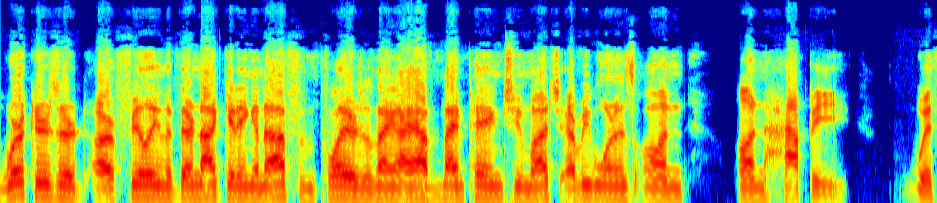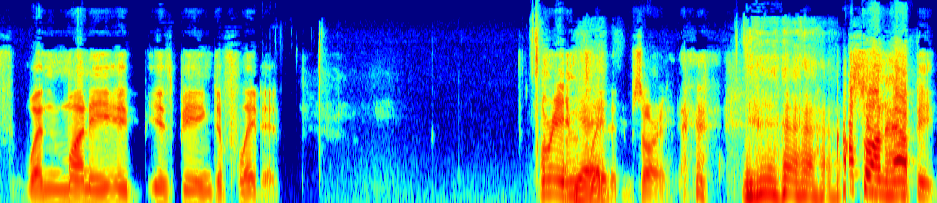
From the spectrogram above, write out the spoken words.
workers are, are feeling that they're not getting enough. Employers are saying, "I have I'm paying too much." Everyone is on unhappy with when money is being deflated or inflated. Yeah, I'm sorry. also unhappy.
